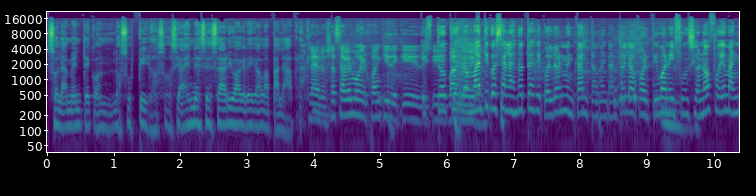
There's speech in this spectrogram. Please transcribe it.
solamente con los suspiros, o sea, es necesario agregar la palabra. Claro, ya sabemos el Juanqui de qué de qué toque romántico están las notas de color, me encanta, me encantó el aporte. Y bueno, y mm. funcionó, fue magnífico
